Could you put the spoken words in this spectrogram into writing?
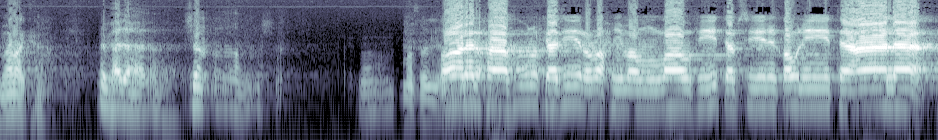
بركة. افعل هذا. سم. اللهم صل قال الحافظ ابن كثير رحمه الله في تفسير قوله تعالى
